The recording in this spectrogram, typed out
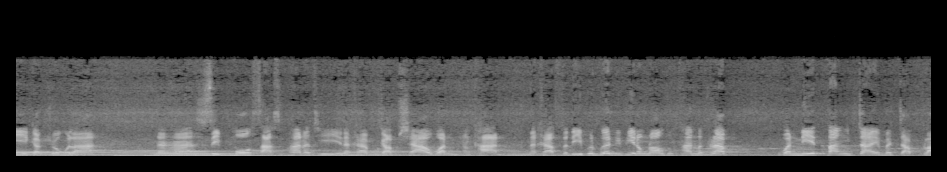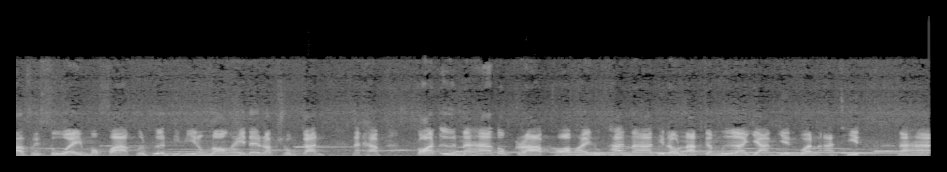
นี้กับช่วงเวลานะฮะ 10โมง35 นาทีนะครับ กับเช้าวันอังคารนะครับ สวัสดีเพื่อนๆ พี่ๆ น้องๆ ทุกท่านนะครับ วันนี้ตั้งใจมาจับปลาสวยๆ มาฝากเพื่อนๆ พี่ๆ น้องๆ ให้ได้รับชมกันนะครับ ก่อนอื่นนะฮะต้องกราบขออภัยทุกท่านนะที่เรานัดกันเมื่อยามเย็นวันอาทิตย์นะฮะ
